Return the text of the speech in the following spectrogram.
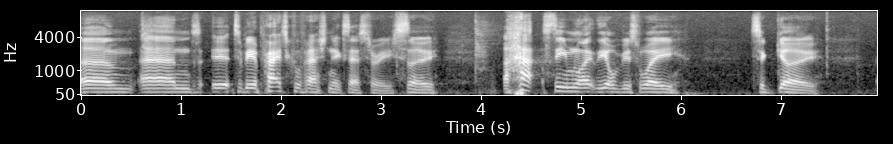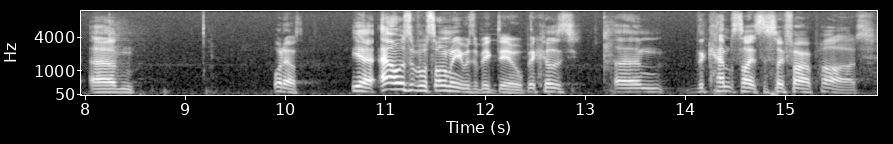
um, and it to be a practical fashion accessory. So a hat seemed like the obvious way to go. Um, what else? Yeah, hours of autonomy was a big deal because um, the campsites are so far apart.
